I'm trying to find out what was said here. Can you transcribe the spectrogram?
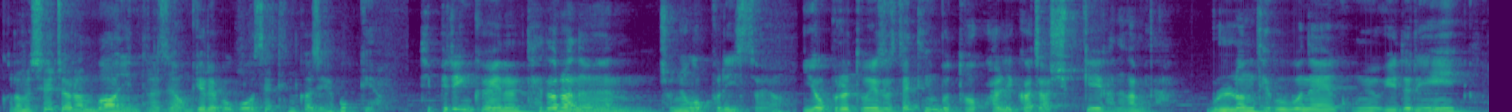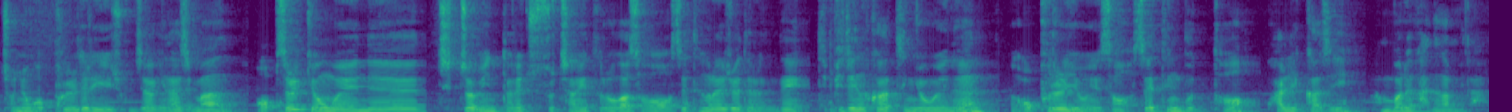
그러면 실제로 한번 인터넷에 연결해보고 세팅까지 해볼게요. TP-링크에는 테더라는 전용 어플이 있어요. 이 어플을 통해서 세팅부터 관리까지 쉽게 가능합니다. 물론 대부분의 공유기들이 전용 어플들이 존재하긴 하지만 없을 경우에는 직접 인터넷 주소창에 들어가서 세팅을 해줘야 되는데 TP-링크 같은 경우에는 어플을 이용해서 세팅부터 관리까지 한 번에 가능합니다.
